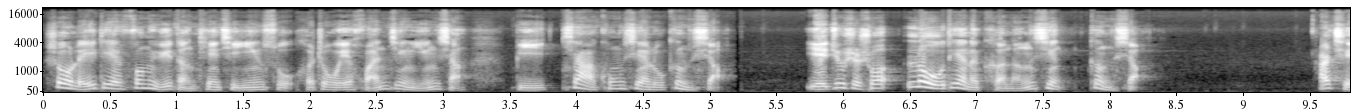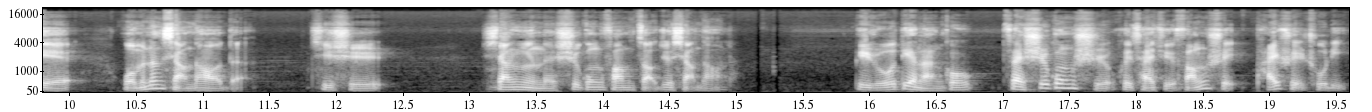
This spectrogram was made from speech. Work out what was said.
受雷电、风雨等天气因素和周围环境影响，比架空线路更小，也就是说漏电的可能性更小。而且我们能想到的，其实相应的施工方早就想到了，比如电缆沟在施工时会采取防水排水处理。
